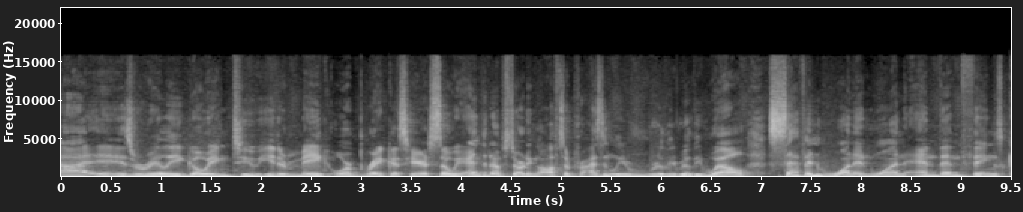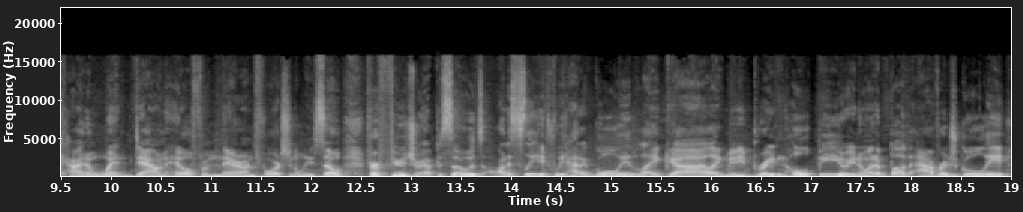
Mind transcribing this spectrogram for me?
uh, is really going to either make or break us here. So we ended up starting off surprisingly really, really well. 7 1 and 1, and then things kind of went downhill from there, unfortunately. So for future episodes, honestly, if we had a goalie like uh, like maybe Braden Holtby or you know an above average goalie,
